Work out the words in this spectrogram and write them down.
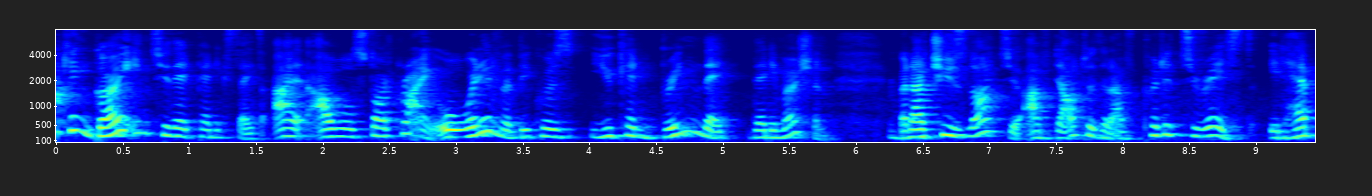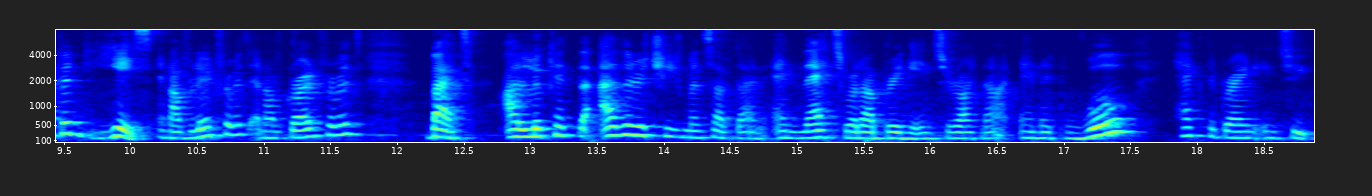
can go into that panic state i i will start crying or whatever because you can bring that that emotion but i choose not to i've dealt with it i've put it to rest it happened yes and i've learned from it and i've grown from it but i look at the other achievements i've done and that's what i bring into right now and it will hack the brain into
